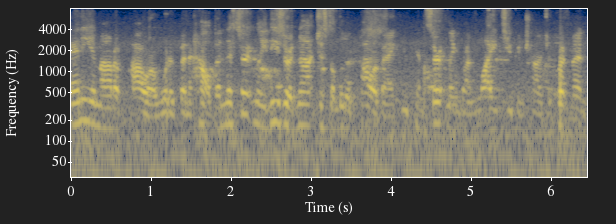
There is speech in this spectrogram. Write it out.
any amount of power would have been a help. And certainly these are not just a little power bank. You can certainly run lights, you can charge equipment.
